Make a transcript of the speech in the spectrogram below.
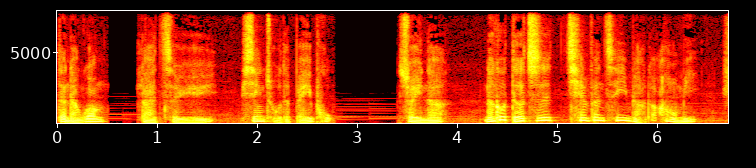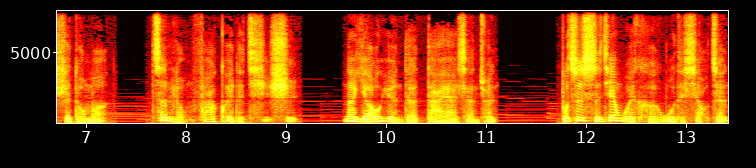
邓南光来自于新竹的北浦，所以呢，能够得知千分之一秒的奥秘，是多么振聋发聩的启示。那遥远的大爱山村，不知时间为何物的小镇，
